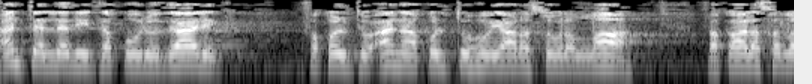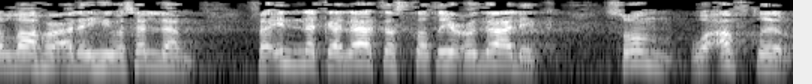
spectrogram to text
أنت الذي تقول ذلك؟ فقلت أنا قلته يا رسول الله. فقال صلى الله عليه وسلم فإنك لا تستطيع ذلك. صم وأفطر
